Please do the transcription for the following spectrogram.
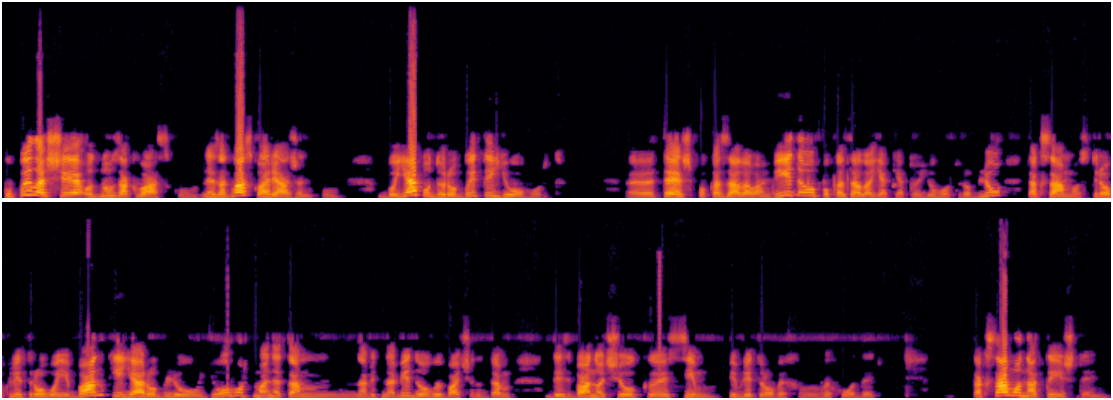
Купила ще одну закваску. Не закваску, а ряженку. Бо я буду робити йогурт. Е, Теж показала вам відео, показала, як я той йогурт роблю. Так само з 3-літрової банки я роблю йогурт. У мене там навіть на відео ви бачили, там десь баночок 7 півлітрових виходить. Так само на тиждень.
